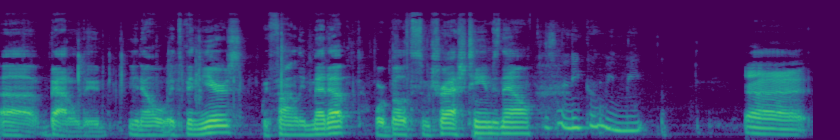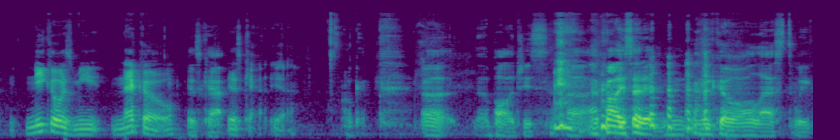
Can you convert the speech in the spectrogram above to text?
uh, battle, dude. You know, it's been years. We finally met up. We're both some trash teams now. Doesn't Nico mean meat? Uh, Nico is meat. Neko Is cat. is cat. Yeah. Okay. Uh, apologies. Uh, I probably said it N- Nico all last week.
